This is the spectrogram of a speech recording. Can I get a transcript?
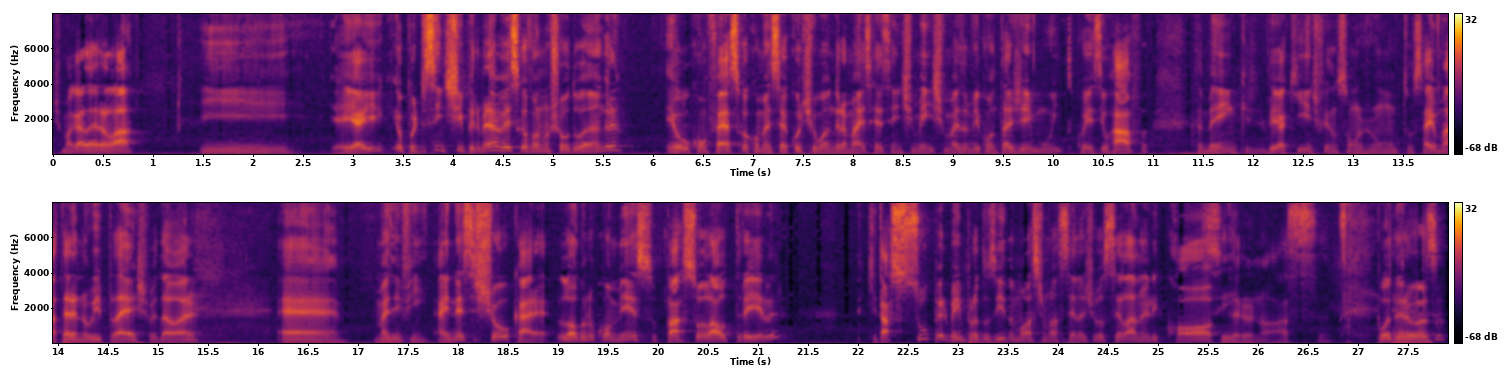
Tinha uma galera lá. E, e aí eu pude sentir, primeira vez que eu vou num show do Angra, eu confesso que eu comecei a curtir o Angra mais recentemente, mas eu me contagiei muito, conheci o Rafa também, que veio aqui, a gente fez um som junto, saiu matéria no Whiplash, foi da hora. É, mas enfim, aí nesse show, cara, logo no começo passou lá o trailer, que tá super bem produzido, mostra uma cena de você lá no helicóptero, nossa, poderoso.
